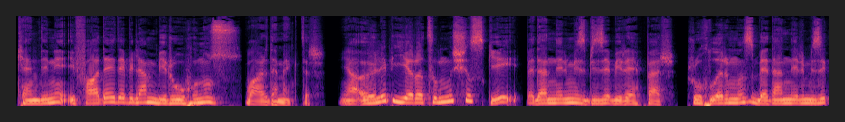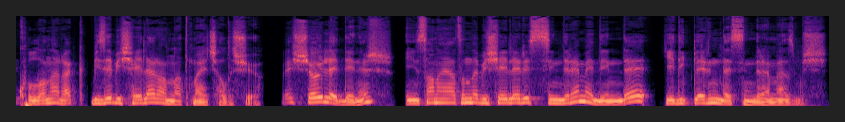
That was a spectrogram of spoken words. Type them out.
kendini ifade edebilen bir ruhunuz var demektir. Ya öyle bir yaratılmışız ki bedenlerimiz bize bir rehber. Ruhlarımız bedenlerimizi kullanarak bize bir şeyler anlatmaya çalışıyor. Ve şöyle denir, insan hayatında bir şeyleri sindiremediğinde yediklerini de sindiremezmiş.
